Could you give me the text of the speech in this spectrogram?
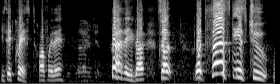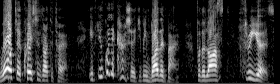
He said quest. Halfway there. there you go. So, what thirst is to water, questions are to Torah. If you've got a kasha that you've been bothered by for the last three years,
